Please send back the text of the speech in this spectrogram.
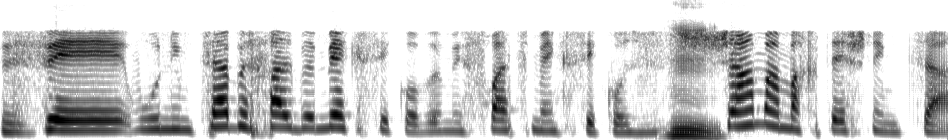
והוא נמצא בכלל במקסיקו, במפרץ מקסיקו. Hmm. שם המכתש נמצא.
